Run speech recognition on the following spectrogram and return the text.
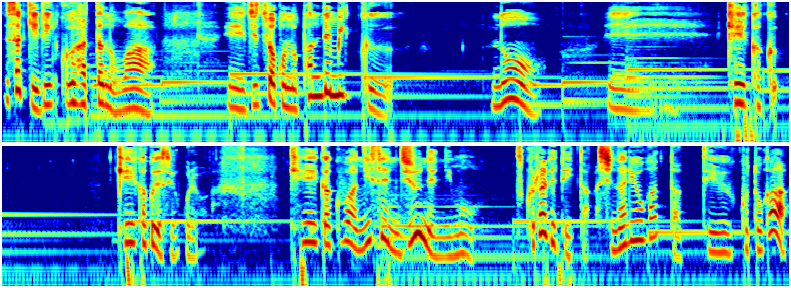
でさっきリンク貼ったのは、えー、実はこのパンデミックの、えー、計画。計画ですよこれは。計画は2010年にも作られていたシナリオがあったっていうことが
